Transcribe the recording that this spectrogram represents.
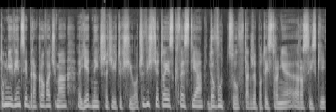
to mniej więcej brakować ma jednej trzeciej tych sił. Oczywiście to jest kwestia dowódców, także po tej stronie rosyjskiej,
